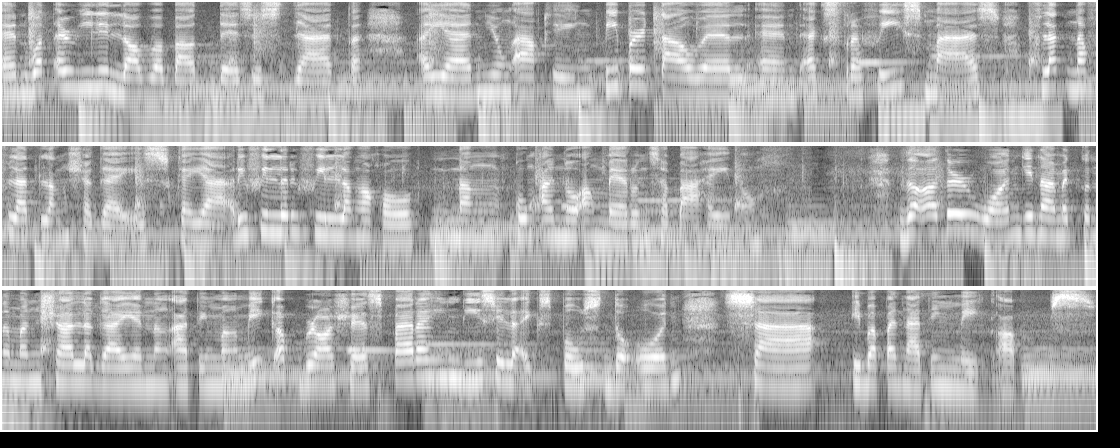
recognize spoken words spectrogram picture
And what I really love about this is that, ayan, yung aking paper towel and extra face mask, flat na flat lang siya guys. Kaya refill-refill lang ako ng kung ano ang meron sa bahay, no? The other one, ginamit ko naman siya lagayan ng ating mga makeup brushes para hindi sila exposed doon sa iba pa nating makeups.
